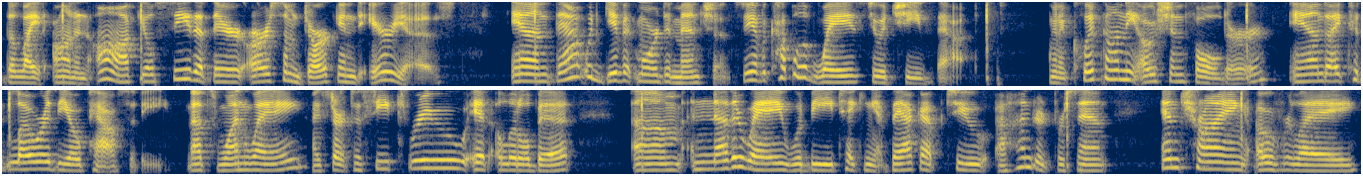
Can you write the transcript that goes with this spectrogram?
the light on and off, you'll see that there are some darkened areas and that would give it more dimension. So you have a couple of ways to achieve that. I'm going to click on the ocean folder and I could lower the opacity. That's one way. I start to see through it a little bit. Um, another way would be taking it back up to 100% and trying overlay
